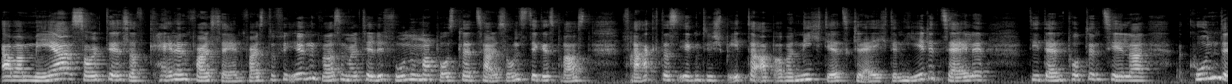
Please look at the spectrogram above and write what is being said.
Aber mehr sollte es auf keinen Fall sein. Falls du für irgendwas einmal Telefonnummer, Postleitzahl, sonstiges brauchst, frag das irgendwie später ab, aber nicht jetzt gleich. Denn jede Zeile, die dein potenzieller Kunde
